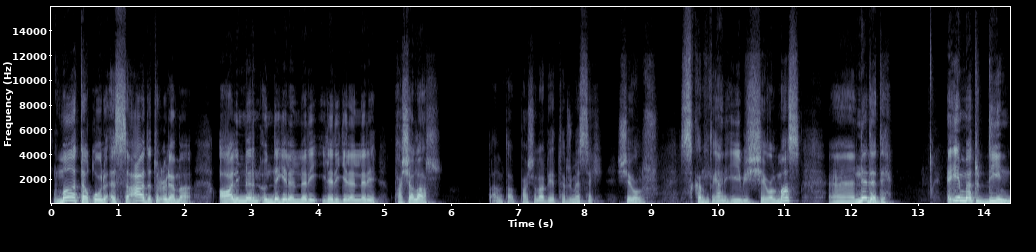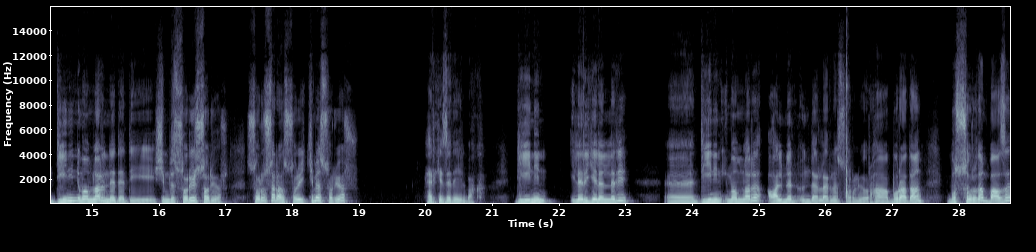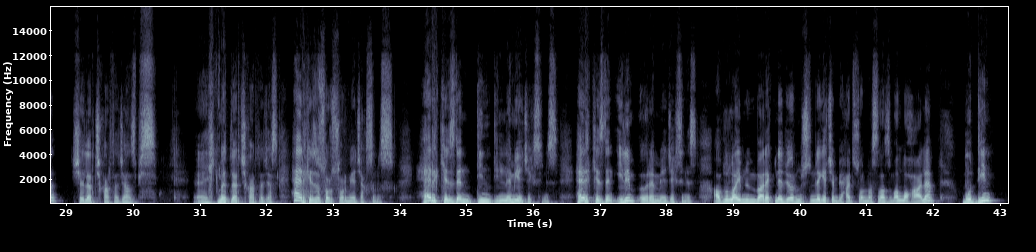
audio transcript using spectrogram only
Ma tekulu es-saadetul ulema. Alimlerin önde gelenleri, ileri gelenleri, paşalar. Tamam tabi paşalar diye tercüme etsek şey olur. Sıkıntı yani iyi bir şey olmaz. Ee, ne dedi? Eimmetü din, dinin imamları ne dedi? Şimdi soruyu soruyor. Soru soran soruyu kime soruyor? Herkese değil bak. Dinin ileri gelenleri, e, dinin imamları, alimlerin önderlerine soruluyor. Ha buradan, bu sorudan bazı şeyler çıkartacağız biz. E, hikmetler çıkartacağız. Herkese soru sormayacaksınız. Herkesten din dinlemeyeceksiniz. Herkesten ilim öğrenmeyeceksiniz. Abdullah İbni Mübarek ne diyor? Müslüm'de geçen bir hadis olması lazım. Allah alem. Bu din,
